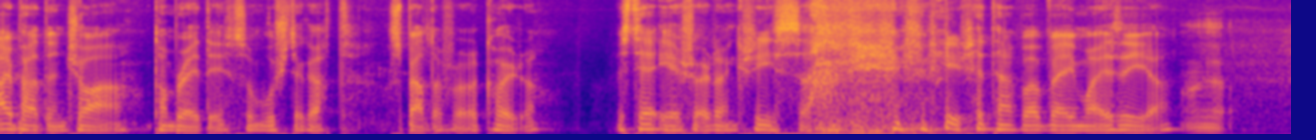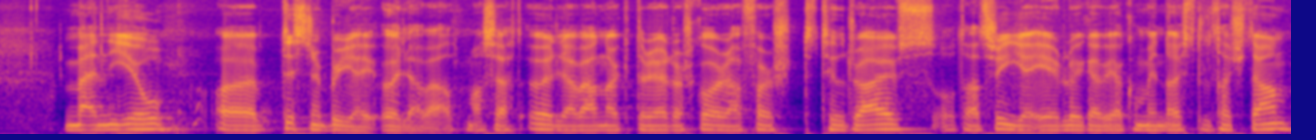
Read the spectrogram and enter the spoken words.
iPaden tja Tom Brady som vurste att spelar för att köra hvis det är så er det en krisa er det på var bara mig. Ja. Men jo, uh, Disney blir jeg øyla vel Man säger att vel nok der er skåret först till drives och ta tre er lycka vi har kommet inn till touchdown.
